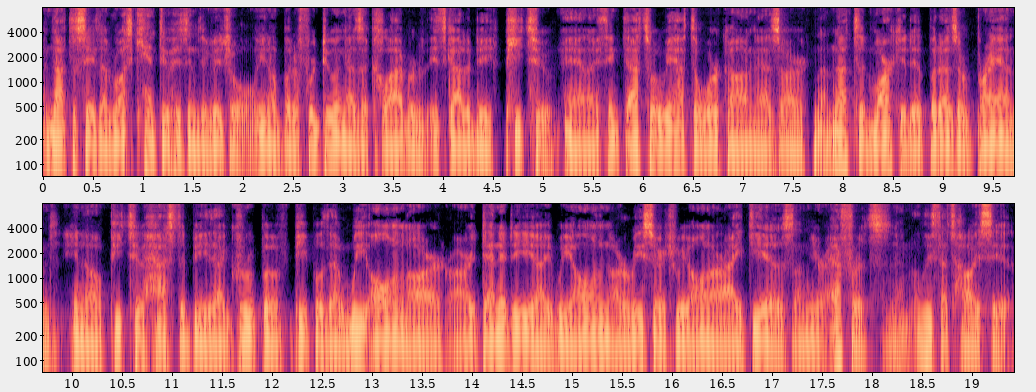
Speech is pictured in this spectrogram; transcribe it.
Not to say that Russ can't do his individual, you know, but if we're doing as a collaborative, it's got to be P2. And I think that's what we have to work on as our, not, to market it, but as our brand, you know, P2 has to be that group of people that we own our, our identity, uh, we own our research, we own our ideas and your efforts. And at least that's how I see it.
